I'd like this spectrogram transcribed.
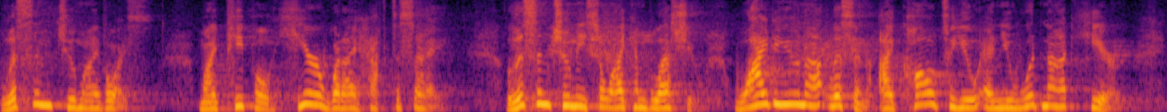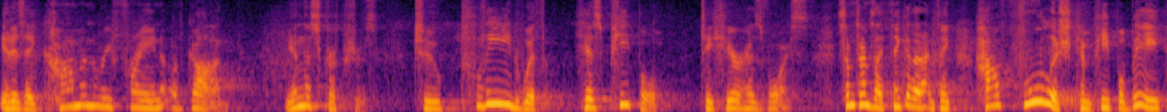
listen to my voice. My people hear what I have to say. Listen to me so I can bless you. Why do you not listen? I called to you and you would not hear. It is a common refrain of God in the scriptures to plead with his people to hear his voice. Sometimes I think of that and think, how foolish can people be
